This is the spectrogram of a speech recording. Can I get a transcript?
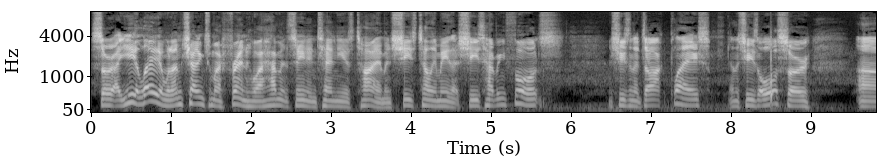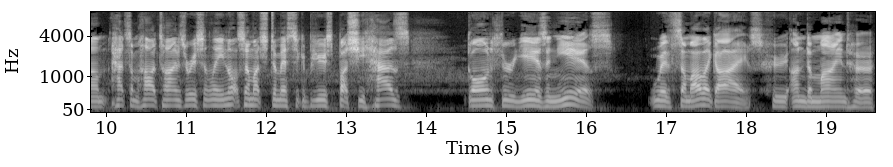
So a year later, when I'm chatting to my friend who I haven't seen in 10 years' time, and she's telling me that she's having thoughts, and she's in a dark place, and she's also um, had some hard times recently, not so much domestic abuse, but she has gone through years and years with some other guys who undermined her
